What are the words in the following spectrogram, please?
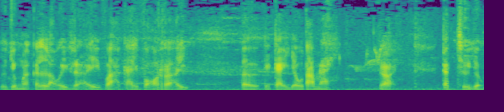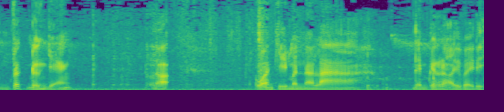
Nói chung là cái lõi rễ và cái vỏ rễ từ cái cây dâu tằm này. Rồi cách sử dụng rất đơn giản. Đó. Của anh chị mình đó là đem cái rễ về đi.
